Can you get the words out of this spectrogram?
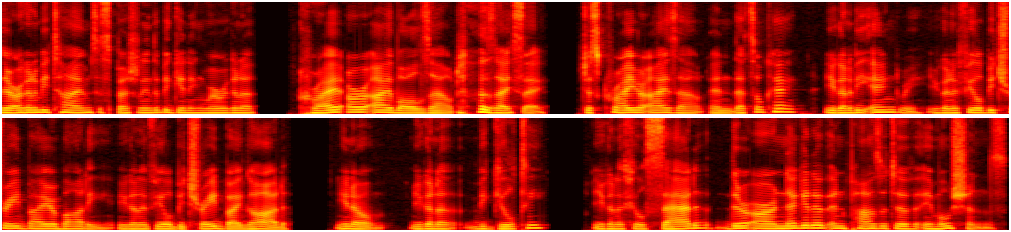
there are going to be times, especially in the beginning, where we're going to cry our eyeballs out, as I say. Just cry your eyes out, and that's okay. You're going to be angry. You're going to feel betrayed by your body. You're going to feel betrayed by God. You know, you're going to be guilty. You're going to feel sad. There are negative and positive emotions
